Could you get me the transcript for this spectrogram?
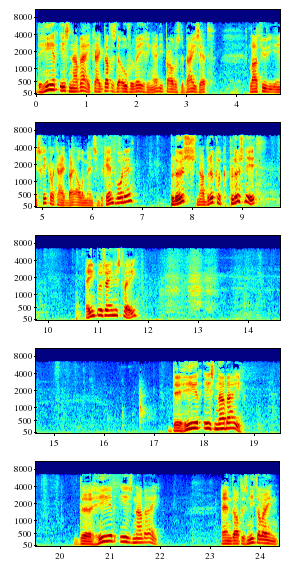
De Heer is nabij. Kijk, dat is de overweging hè, die Paulus erbij zet. Laat jullie inschikkelijkheid bij alle mensen bekend worden. Plus, nadrukkelijk plus dit. 1 plus 1 is 2. De Heer is nabij. De Heer is nabij. En dat is niet alleen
